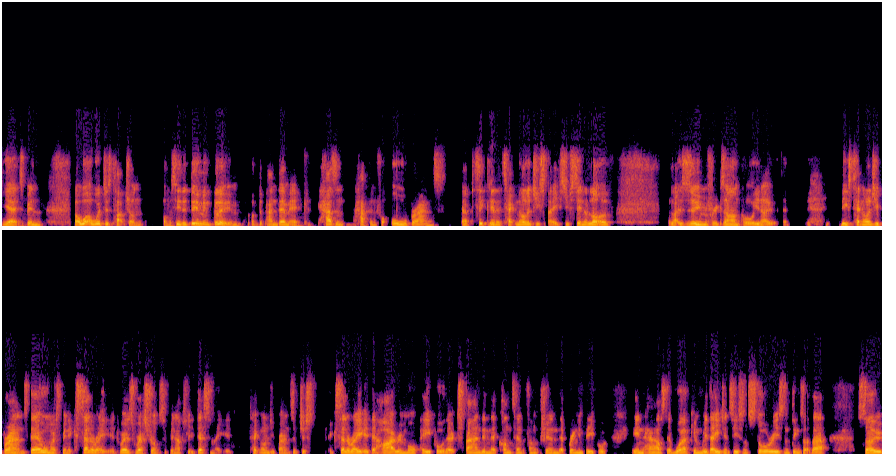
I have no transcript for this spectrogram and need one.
yeah, it's been. But what I would just touch on, obviously, the doom and gloom of the pandemic hasn't happened for all brands, uh, particularly in the technology space. You've seen a lot of like Zoom, for example, you know, these technology brands they're almost been accelerated whereas restaurants have been absolutely decimated. Technology brands have just accelerated they're hiring more people they're expanding their content function they're bringing people in house they're working with agencies on stories and things like that. So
